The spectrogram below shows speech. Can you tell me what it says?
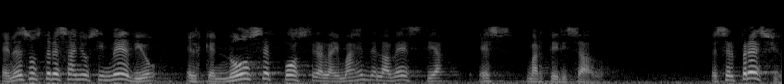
en esos tres años y medio, el que no se postre a la imagen de la bestia es martirizado. Es el precio.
